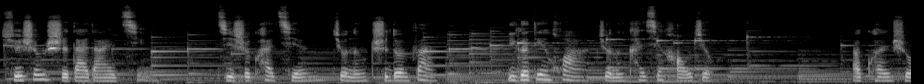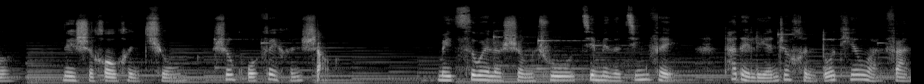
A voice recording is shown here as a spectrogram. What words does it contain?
学生时代的爱情，几十块钱就能吃顿饭。一个电话就能开心好久。阿宽说：“那时候很穷，生活费很少，每次为了省出见面的经费，他得连着很多天晚饭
